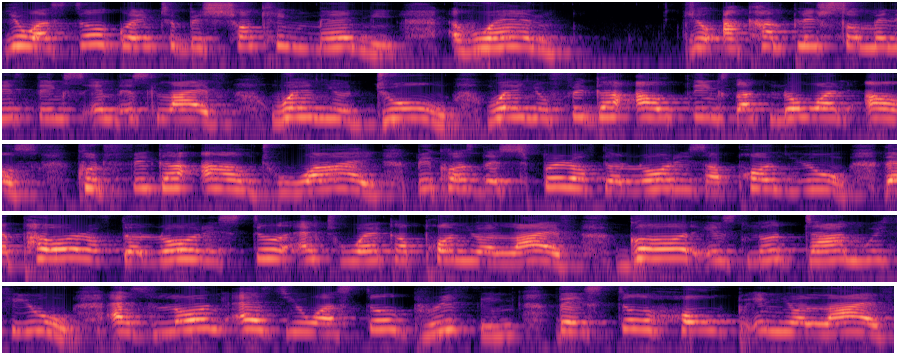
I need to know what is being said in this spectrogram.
you are still going to be shocking many when you accomplish so many things in this life when you do, when you figure out things that no one else could figure out. Why? Because the Spirit of the Lord is upon you. The power of the Lord is still at work upon your life. God is not done with you. As long as you are still breathing, there's still hope in your life.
